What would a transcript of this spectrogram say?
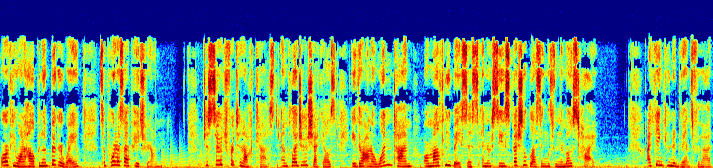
Or if you want to help in a bigger way, support us at Patreon. Just search for Tanakhcast and pledge your shekels either on a one time or monthly basis and receive special blessings from the Most High. I thank you in advance for that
